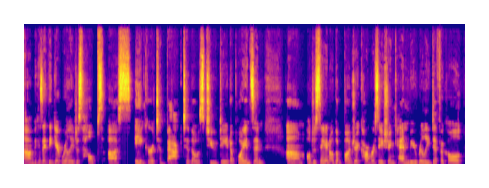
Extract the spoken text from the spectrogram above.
um, because I think it really just helps us anchor to back to those two data points. And um, I'll just say, I know the budget conversation can be really difficult,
